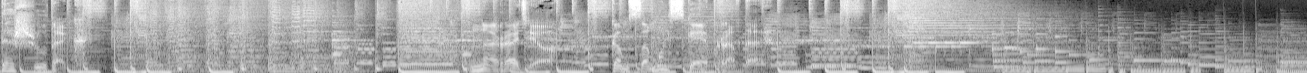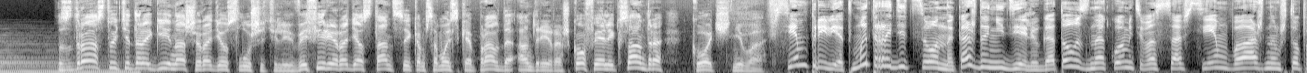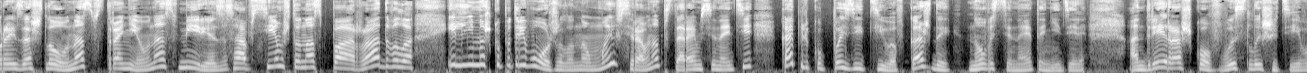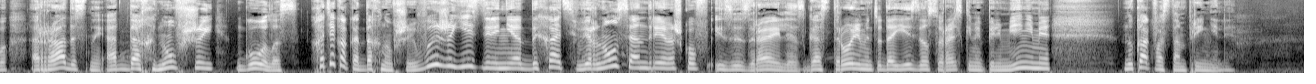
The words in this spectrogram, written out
До шуток. На радио «Комсомольская правда». Здравствуйте, дорогие наши радиослушатели! В эфире радиостанции «Комсомольская правда» Андрей Рожков и Александра Кочнева. Всем привет! Мы традиционно каждую неделю готовы знакомить вас со всем важным, что произошло у нас в стране, у нас в мире, со всем, что нас порадовало или немножко потревожило, но мы все равно постараемся найти капельку позитива в каждой новости на этой неделе. Андрей Рожков, вы слышите его радостный, отдохнувший голос. Хотя как отдохнувший, вы же ездили не отдыхать. Вернулся Андрей Рожков из Израиля. С гастролями туда ездил с уральскими пельменями. Ну как вас там приняли?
